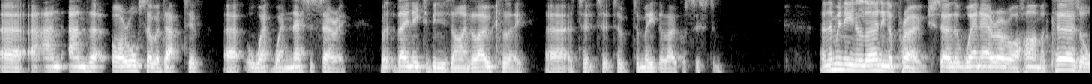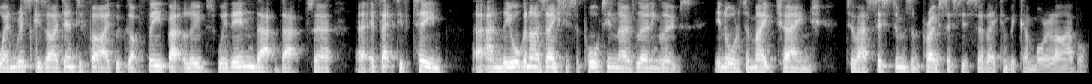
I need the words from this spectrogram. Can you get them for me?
uh, and and that are also adaptive uh, when, when, necessary. But they need to be designed locally uh, to, to, to, to meet the local system. And then we need a learning approach so that when error or harm occurs or when risk is identified, we've got feedback loops within that, that uh, uh, effective team uh, and the organization is supporting those learning loops in order to make change to our systems and processes so they can become more reliable.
